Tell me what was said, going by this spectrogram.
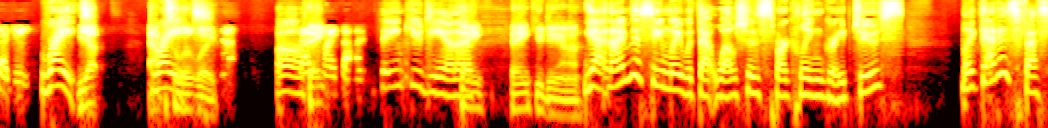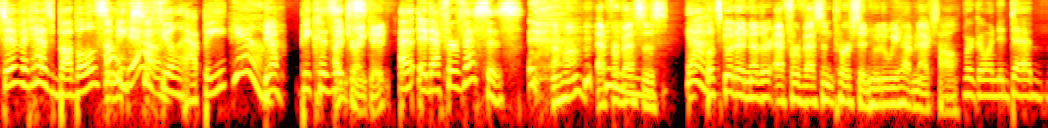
judgy. Right. Yep. Right. Absolutely. Oh, That's Thank- my thought. thank you, Deanna. Thank thank you, Deanna. Yeah, and I'm the same way with that Welch's sparkling grape juice. Like that is festive. It has bubbles. It Oh, makes yeah. you feel happy Yeah. Yeah. because I it's, drank it. It effervesces. Uh huh. Effervesces. Yeah. Let's go to another effervescent person. Who do we have next, Hal? We're going to Deb.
